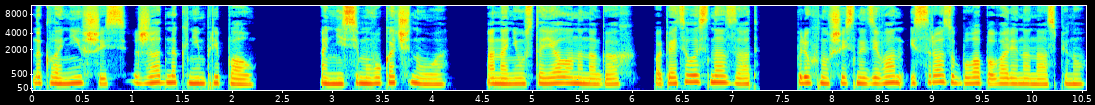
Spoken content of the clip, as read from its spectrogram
наклонившись, жадно к ним припал. Анисимову качнула. Она не устояла на ногах, попятилась назад, плюхнувшись на диван, и сразу была повалена на спину.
